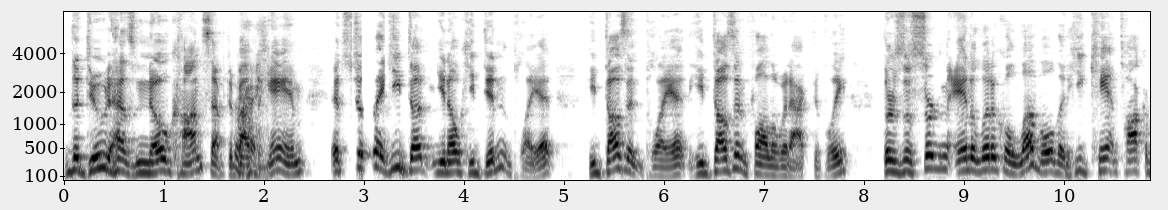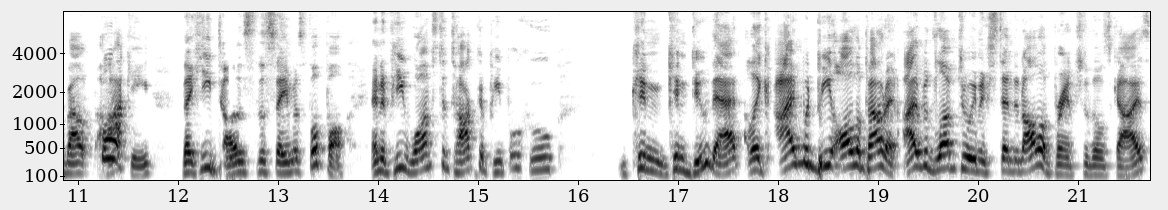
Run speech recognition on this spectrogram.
the dude has no concept about the game. It's just that he does, you know, he didn't play it. He doesn't play it. He doesn't follow it actively. There's a certain analytical level that he can't talk about Well- hockey that he does the same as football. And if he wants to talk to people who can can do that, like I would be all about it. I would love to extend an olive branch to those guys,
